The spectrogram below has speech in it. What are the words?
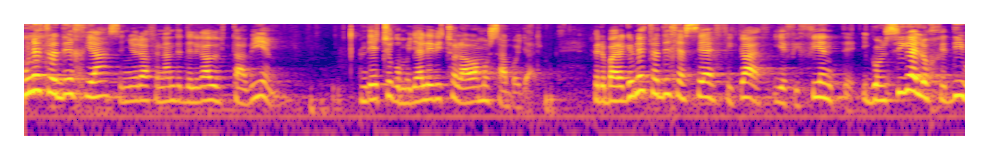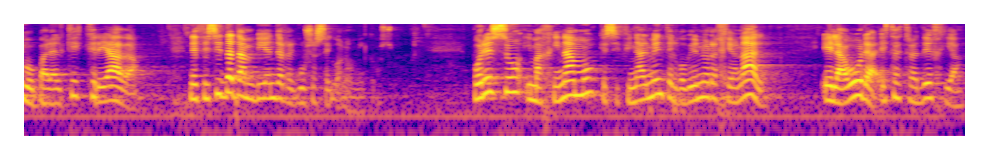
Una estrategia, señora Fernández Delgado, está bien. De hecho, como ya le he dicho, la vamos a apoyar. Pero para que una estrategia sea eficaz y eficiente y consiga el objetivo para el que es creada, necesita también de recursos económicos. Por eso, imaginamos que si finalmente el Gobierno regional elabora esta estrategia,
